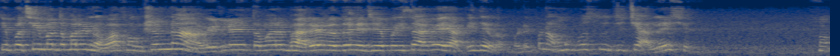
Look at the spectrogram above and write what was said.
કે પછી એમાં તમારે નવા ફંક્શન ના આવે, એટલે તમારે ભારે હૃદય જે પૈસા આવે એ આપી દેવા પડે. પણ અમુક વસ્તુ જે ચાલે છે. હં.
